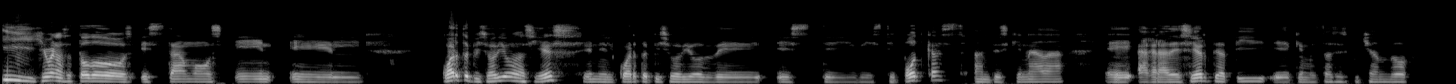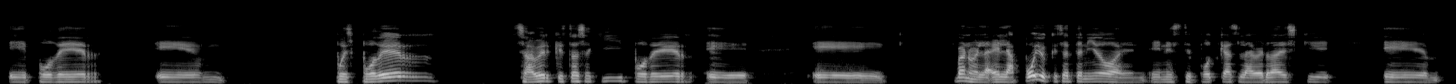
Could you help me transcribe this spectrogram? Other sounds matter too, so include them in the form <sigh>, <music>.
Y qué buenas a todos, estamos en el cuarto episodio, así es, en el cuarto episodio de este, de este podcast. Antes que nada, eh, agradecerte a ti eh, que me estás escuchando, eh, poder, em, pues poder saber que estás aquí, poder, bueno, el, apoyo que se ha tenido en, en, este podcast, la verdad es que em,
